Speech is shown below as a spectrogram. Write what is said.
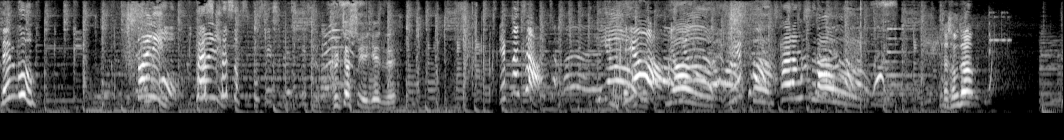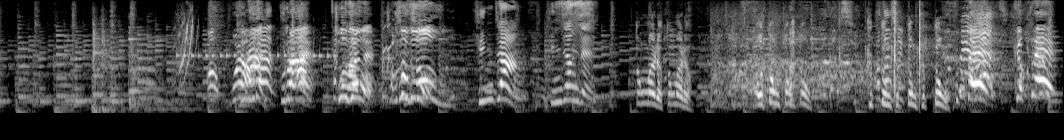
멘붕! 떨림! 패스! 패스! 패스! 패스! 패스! 글자 수 얘기해도 돼. 예쁜 척! 귀여워! 귀여워! 예쁜! 사랑스러운! 자 정답. 어, 뭐야? 불안! 불안! 조조! 조조! 긴장! 긴장된! 똥 마려, 똥 마려. 어, 똥, 똥, 똥. 급동, 급동, 급동. 급해! 급해!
